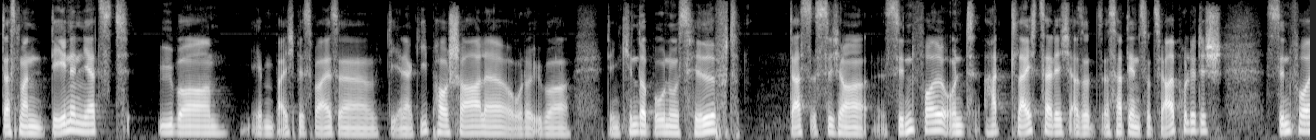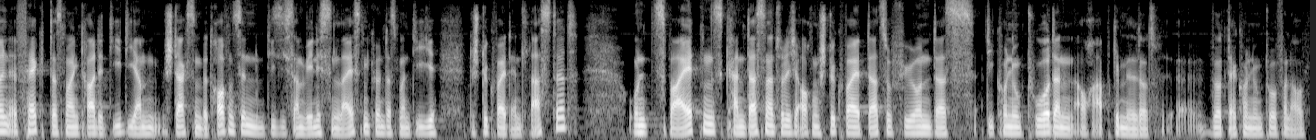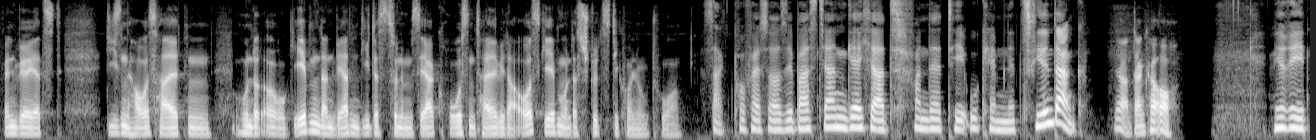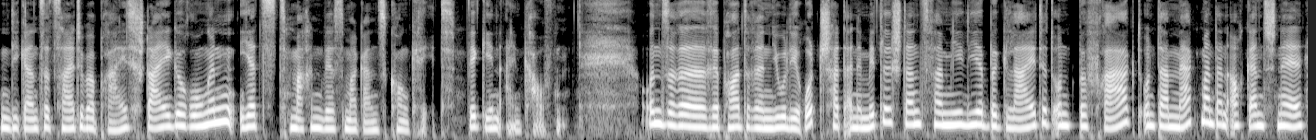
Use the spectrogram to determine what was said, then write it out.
dass man denen jetzt über eben beispielsweise die Energiepauschale oder über den Kinderbonus hilft. Das ist sicher sinnvoll und hat gleichzeitig, also das hat den sozialpolitisch sinnvollen Effekt, dass man gerade die, die am stärksten betroffen sind und die sich am wenigsten leisten können, dass man die ein Stück weit entlastet. Und zweitens kann das natürlich auch ein Stück weit dazu führen, dass die Konjunktur dann auch abgemildert äh, wird, der Konjunkturverlauf. Wenn wir jetzt diesen Haushalten 100 Euro geben, dann werden die das zu einem sehr großen Teil wieder ausgeben und das stützt die Konjunktur. Sagt Professor Sebastian Gerchert von der TU Chemnitz. Vielen Dank. Ja, danke auch. Wir reden die ganze Zeit über Preissteigerungen. Jetzt machen wir es mal ganz konkret. Wir gehen einkaufen. Unsere Reporterin Julie Rutsch hat eine Mittelstandsfamilie begleitet und befragt und da merkt man dann auch ganz schnell,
